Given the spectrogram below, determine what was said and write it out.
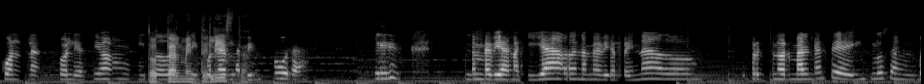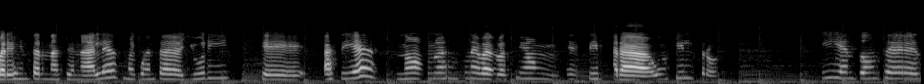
con la foliación y Totalmente todo, y la pintura. No me había maquillado, no me había peinado, porque normalmente incluso en varios internacionales me cuenta Yuri que así es, no, no es una evaluación en sí para un filtro. Y entonces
